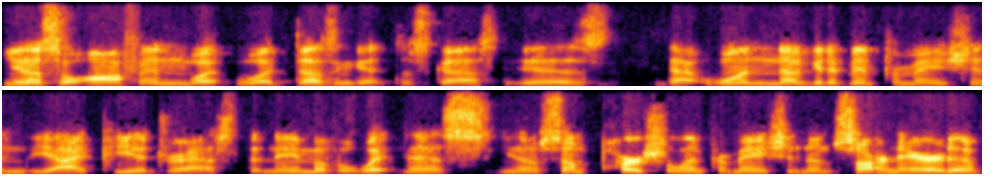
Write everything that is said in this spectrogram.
you know so often what what doesn't get discussed is that one nugget of information the ip address the name of a witness you know some partial information in SAR narrative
